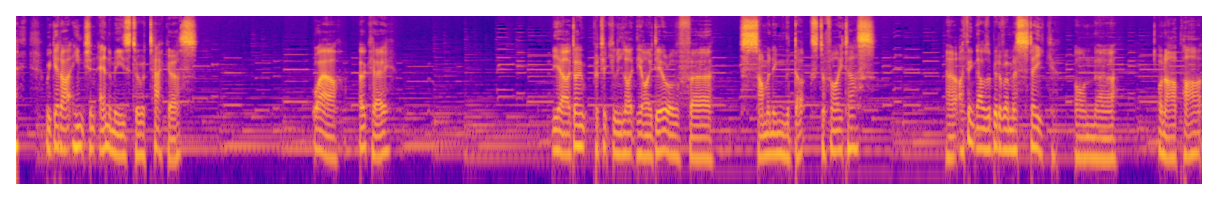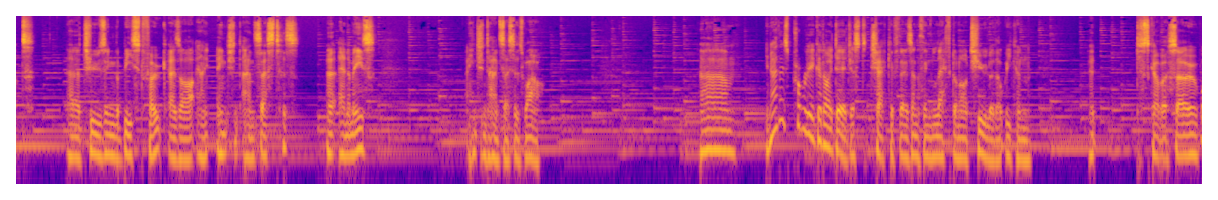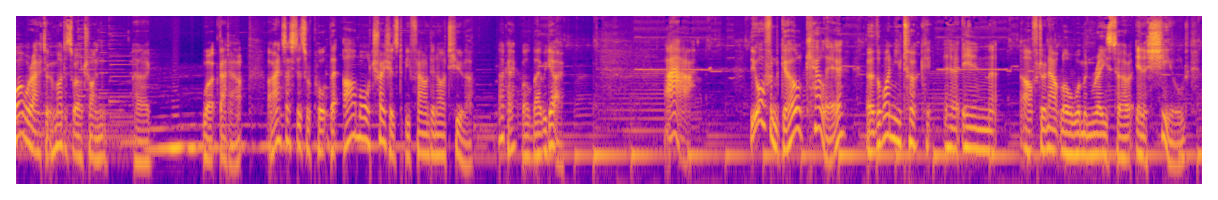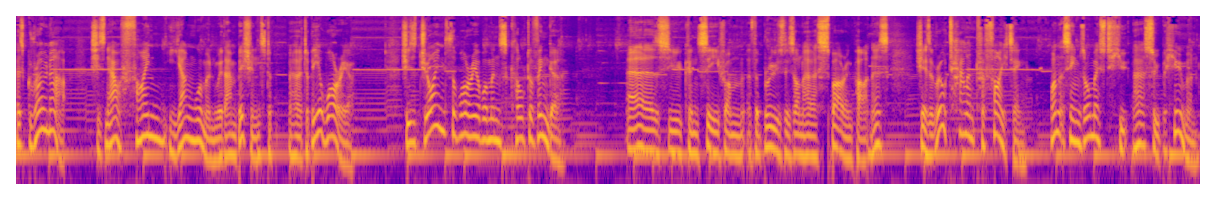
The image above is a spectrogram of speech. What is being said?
we get our ancient enemies to attack us. Wow, okay. Yeah, I don't particularly like the idea of uh, summoning the ducks to fight us. Uh, I think that was a bit of a mistake on uh, on our part uh, choosing the beast folk as our ancient ancestors, uh, enemies. Ancient ancestors, wow. Um, you know, that's probably a good idea just to check if there's anything left on our Tula that we can uh, discover. So while we're at it, we might as well try and uh, work that out. Our ancestors report there are more treasures to be found in our Tula. Okay, well, there we go. Ah! The orphaned girl, Kelly, uh, the one you took uh, in after an outlaw woman raised her in a shield has grown up. She's now a fine young woman with ambitions to, uh, to be a warrior. She's joined the warrior woman's cult of Vinga. As you can see from the bruises on her sparring partners, she has a real talent for fighting, one that seems almost uh, superhuman.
